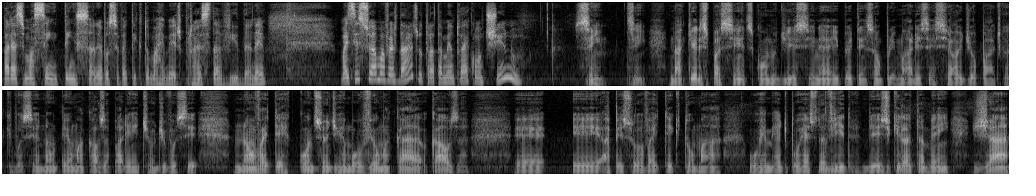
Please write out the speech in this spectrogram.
parece uma sentença, né? Você vai ter que tomar remédio para o resto da vida, né? Mas isso é uma verdade? O tratamento é contínuo? Sim. Sim, naqueles pacientes, como eu disse, né, hipertensão primária essencial idiopática, que você não tem uma causa aparente, onde você não vai ter condições de remover uma ca causa, é, a pessoa vai ter que tomar o remédio para o resto da vida, desde que ela também já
